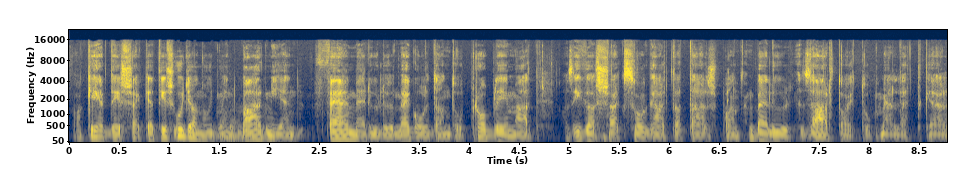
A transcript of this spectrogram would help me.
a kérdéseket is ugyanúgy, mint bármilyen felmerülő, megoldandó problémát az igazságszolgáltatásban belül zárt ajtók mellett kell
